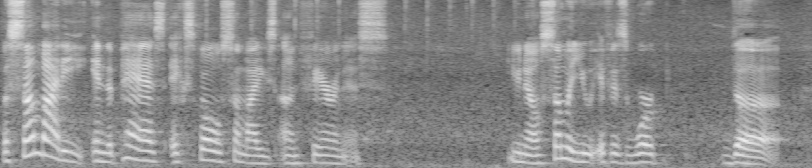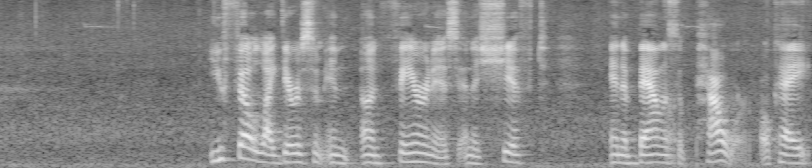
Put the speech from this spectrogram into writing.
But somebody in the past exposed somebody's unfairness. You know, some of you, if it's work, the you felt like there was some in, unfairness and a shift and a balance of power, okay,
